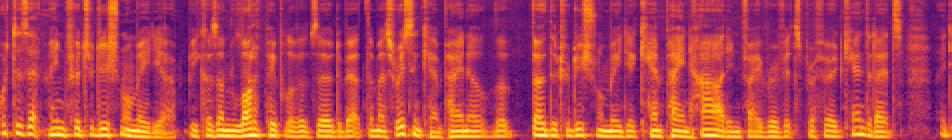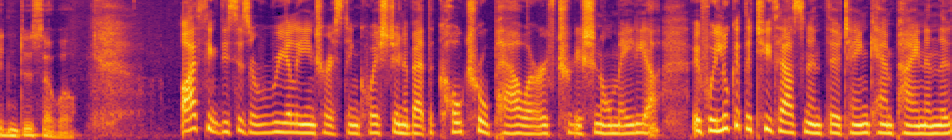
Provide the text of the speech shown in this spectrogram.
what does that mean for traditional media? Because a lot of people have observed about the most recent campaign, that though the traditional media campaigned hard in favour of its preferred candidates, they didn't do so well. I think this is a really interesting question about the cultural power of traditional media. If we look at the 2013 campaign and the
